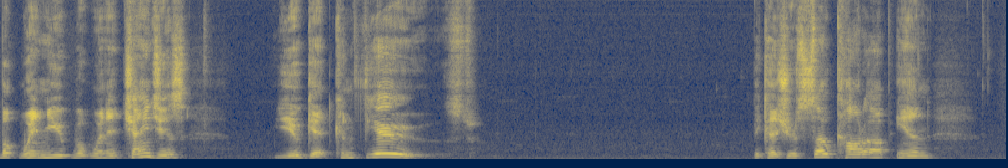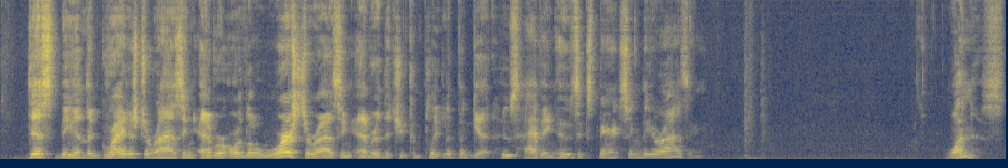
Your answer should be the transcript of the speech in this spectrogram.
But when you but when it changes, you get confused. Because you're so caught up in this being the greatest arising ever or the worst arising ever that you completely forget who's having, who's experiencing the arising. Oneness.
